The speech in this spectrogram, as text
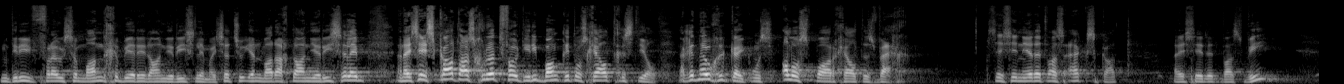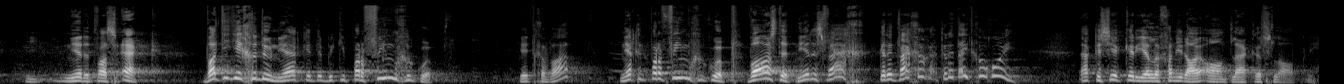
met hierdie vrou se man gebeur het daar in Jerusalem. Hy sit so een middag daar in Jerusalem en hy sê skat, daar's groot fout, hierdie bank het ons geld gesteel. Ek het nou gekyk, ons al ons spaargeld is weg. Sy sê nee, dit was ek skat. Hy sê dit was wie? Nee, dit was ek. Wat het jy gedoen? Nee, ek het 'n bietjie parfuum gekoop. Jy het gewat? Nee, ek het parfuum gekoop. Waar is dit? Nee, dis weg. Ek het dit weg, ek het dit uitgegooi. Ek is seker julle gaan nie daai aand lekker slaap nie.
